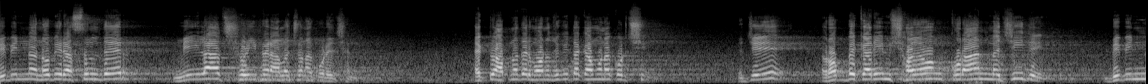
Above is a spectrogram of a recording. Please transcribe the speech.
বিভিন্ন নবী রাসুলদের মিলাদ শরীফের আলোচনা করেছেন। একটু আপনাদের মনোযোগিতা কামনা করছি যে রব্বে করিম স্বয়ং কোরআন মজিদে বিভিন্ন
